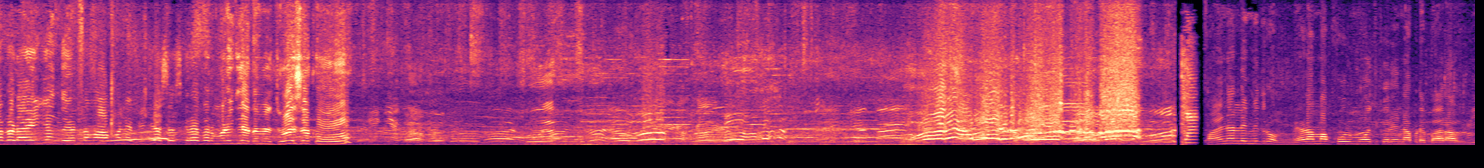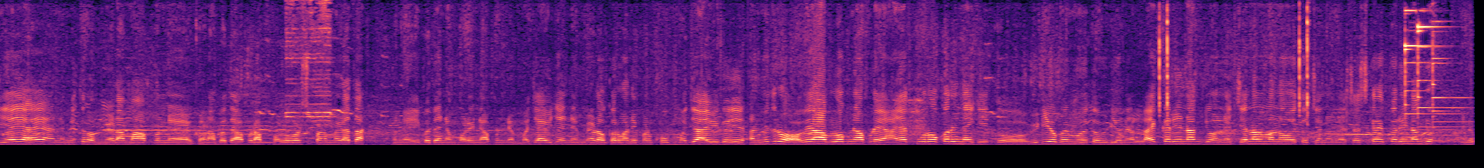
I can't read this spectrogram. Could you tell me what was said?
આગળ આવી ગયા તો એટલામાં આપણને બીજા સબસ્ક્રાઈબર મળી ગયા. તમે જોઈ શકો. ફાઇનલી મિત્રો, મેળામાં ફૂલ મોજ કરીને આપણે બહાર આવ્યા હે અને મિત્રો, મેળામાં આપણને ઘણા બધા આપણા ફોલોઅર્સ પણ મળ્યા હતા અને એ બધાને મળીને આપણને મજા આવી જાય અને મેળો કરવાની પણ ખૂબ મજા આવી ગઈ અને મિત્રો, હવે આ બ્લોગને આપણે અહીંયા પૂરો કરી નાખી. તો વીડિયો ગમ્યો હોય તો વિડીયોને લાઈક કરી નાખજો અને ચેનલમાં ન હોય તો ચેનલને સબસ્ક્રાઈબ કરી નાખજો અને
